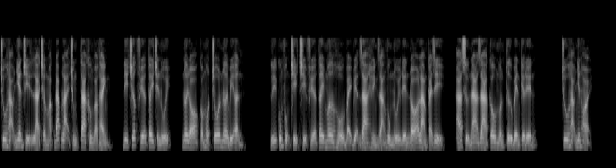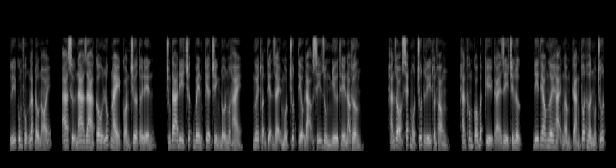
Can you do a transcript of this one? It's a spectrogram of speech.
chu hạo nhiên chỉ là trầm mặc đáp lại chúng ta không vào thành, đi trước phía tây trên núi nơi đó có một chỗ nơi bí ẩn. Lý cung phụng chỉ chỉ phía tây mơ hồ bày biện ra hình dáng vùng núi đến đó làm cái gì? A sử na ra câu muốn từ bên kia đến. Chu hạo nhiên hỏi. Lý cung phụng lắc đầu nói, a sử na ra câu lúc này còn chưa tới đến, chúng ta đi trước bên kia chỉnh đốn một hai, ngươi thuận tiện dạy một chút tiểu đạo sĩ dùng như thế nào thương. Hắn dò xét một chút lý thuần phong, hắn không có bất kỳ cái gì chiến lược, đi theo ngươi hại ngầm càng tốt hơn một chút.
